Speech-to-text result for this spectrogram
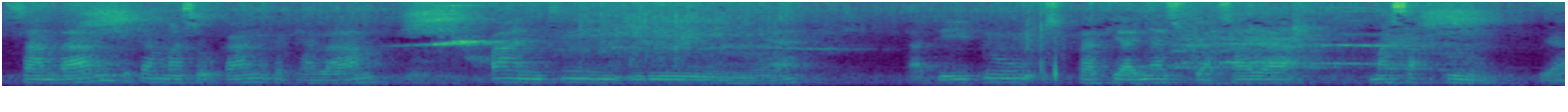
santan kita masukkan ke dalam panci ini ya. tadi itu sebagiannya sudah saya masak dulu ya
